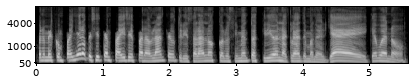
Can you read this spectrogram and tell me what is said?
Cuando mis compañeros visiten países hispanohablantes, utilizarán los conocimientos adquiridos en las clases de Manuel. ¡Yay! ¡Qué bueno!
